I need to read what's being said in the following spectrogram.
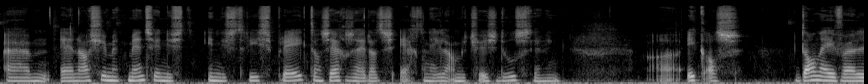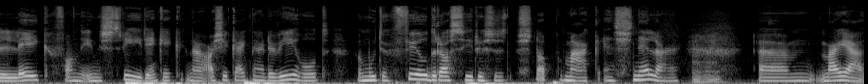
Ehm, en als je met mensen in de st- industrie spreekt, dan zeggen zij dat is echt een hele ambitieuze doelstelling. Uh, ik als dan even leek van de industrie, denk ik, nou als je kijkt naar de wereld, we moeten veel drastische stappen maken en sneller. Mhm. Um, maar ja,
